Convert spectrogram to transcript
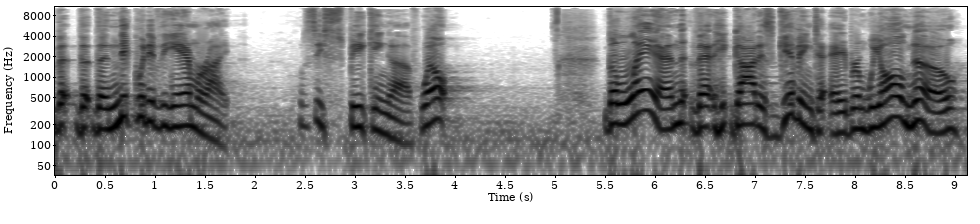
The, the, the iniquity of the Amorite, what is he speaking of? Well, the land that he, God is giving to Abram, we all know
